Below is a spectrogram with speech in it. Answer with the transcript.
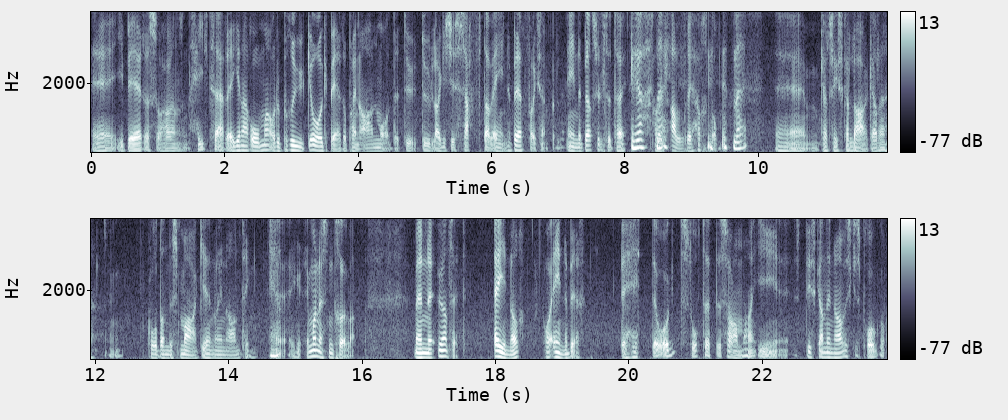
i bæret så har en sånn helt særegen aroma, og du bruker òg bæret på en annen måte. Du, du lager ikke saft av einebær, f.eks. Einebærsyltetøy Ja, har jeg aldri hørt om. Eh, kanskje jeg skal lage det. Hvordan det smaker, er en annen ting. Ja. Eh, jeg, jeg må nesten prøve. Men eh, uansett. Einer og einebær. Det heter òg stort sett det samme i de skandinaviske språkene.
